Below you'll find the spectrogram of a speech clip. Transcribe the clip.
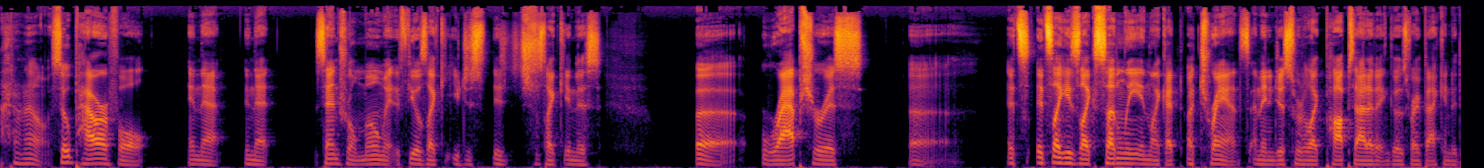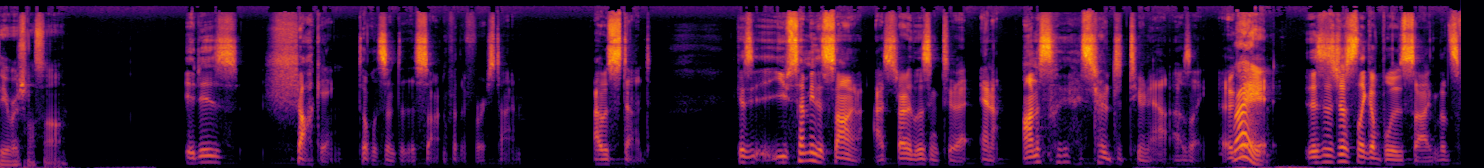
I don't know, so powerful in that in that central moment. It feels like you just it's just like in this uh rapturous uh it's it's like he's like suddenly in like a, a trance and then he just sort of like pops out of it and goes right back into the original song. It is shocking to listen to this song for the first time. I was stunned. Because you sent me the song, I started listening to it, and honestly, I started to tune out. I was like, okay, Right. This is just like a blues song. That's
